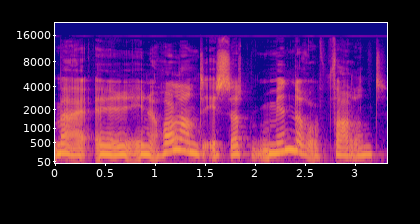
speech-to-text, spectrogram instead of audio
Maar uh, in Holland is dat minder opvallend.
